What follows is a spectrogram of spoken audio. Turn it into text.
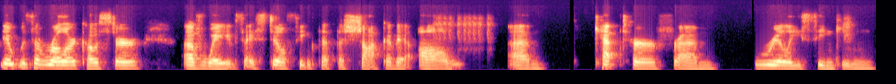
it was a roller coaster of waves. I still think that the shock of it all um, kept her from really sinking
